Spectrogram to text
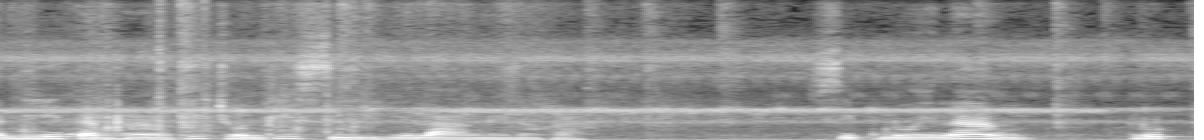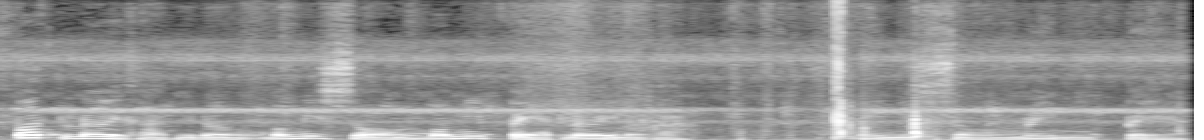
อันนี้ต่างหากที่ชนที่สีลางเนี่ยเนาะคะสิบหน่วยล่าง หลุดเปิดเลยค่ะพี่น้องบ่มีสองบ่มีแปดเลยนะคะ ไม่มีสองไม่มีแปด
